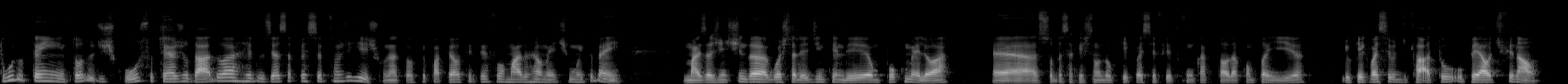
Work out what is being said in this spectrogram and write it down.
tudo tem, todo o discurso tem ajudado a reduzir essa percepção de risco. Né? Então, que o papel tem performado realmente muito bem. Mas a gente ainda gostaria de entender um pouco melhor é, sobre essa questão do que, que vai ser feito com o capital da companhia e o que, que vai ser de fato o payout final.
